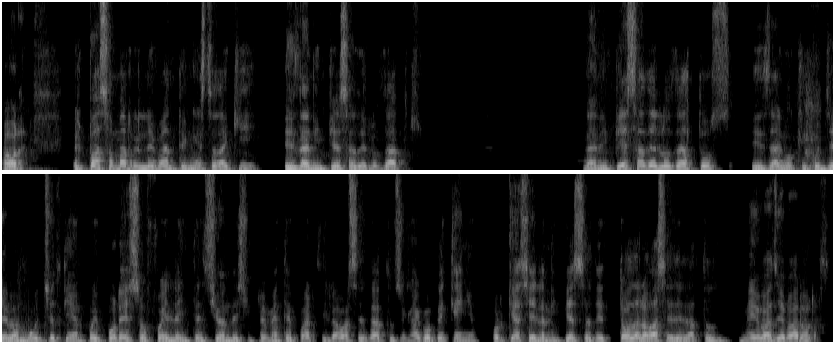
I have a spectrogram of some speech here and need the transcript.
Ahora, el paso más relevante en esto de aquí es la limpieza de los datos. La limpieza de los datos es algo que conlleva mucho tiempo y por eso fue la intención de simplemente partir la base de datos en algo pequeño, porque hacer la limpieza de toda la base de datos me va a llevar horas.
